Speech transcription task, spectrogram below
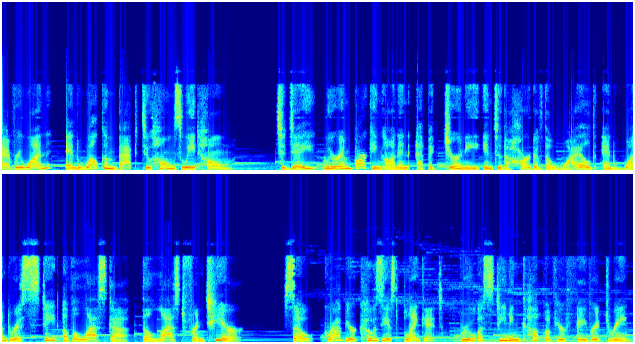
everyone, and welcome back to Home Sweet Home. Today, we're embarking on an epic journey into the heart of the wild and wondrous state of Alaska, the last frontier. So, grab your coziest blanket, brew a steaming cup of your favorite drink,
